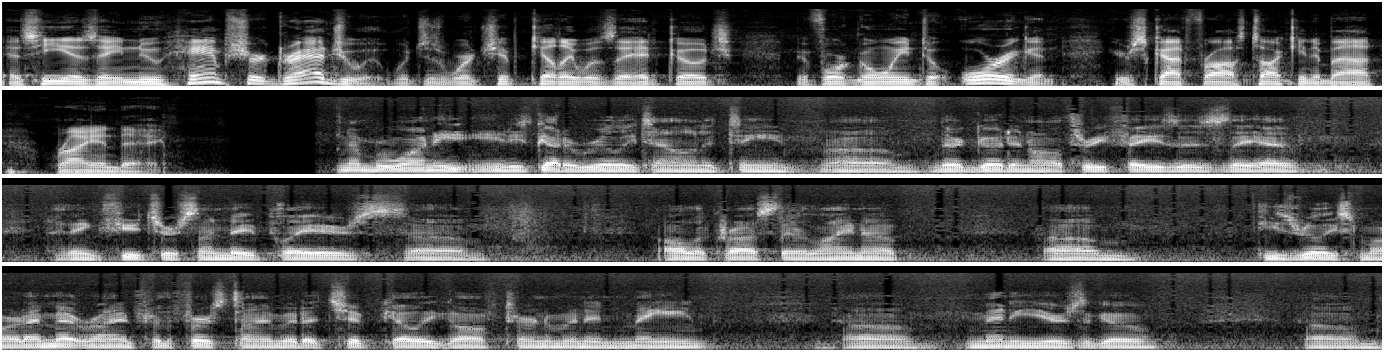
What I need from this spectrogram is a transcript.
as he is a New Hampshire graduate, which is where Chip Kelly was the head coach before going to Oregon. Here's Scott Frost talking about Ryan Day. Number one, he, he's got a really talented team. Um, they're good in all three phases. They have, I think, future Sunday players um, all across their lineup. Um, he's really smart. I met Ryan for the first time at a Chip Kelly golf tournament in Maine um, many years ago. Um,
